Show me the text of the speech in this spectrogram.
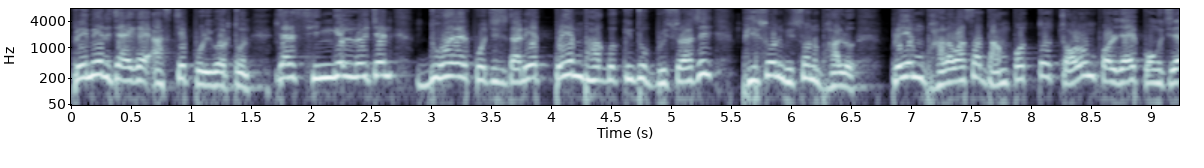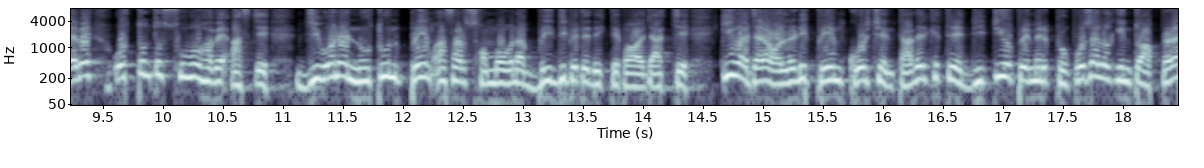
প্রেমের জায়গায় আসছে পরিবর্তন। যারা সিঙ্গেল রয়েছেন দু হাজার পঁচিশে দাঁড়িয়ে প্রেম ভাগ্য কিন্তু বৃষ রাশির ভীষণ ভীষণ ভালো। প্রেম, ভালোবাসা, দাম্পত্য চরম পর্যায়ে পৌঁছে যাবে, অত্যন্ত শুভভাবে আসছে। জীবনে নতুন প্রেম আসার সম্ভাবনা বৃদ্ধি পেতে দেখতে পাওয়া যাচ্ছে। কিংবা যারা অলরেডি প্রেম করছেন, তাদের ক্ষেত্রে দ্বিতীয় প্রেমের প্রপোজালও কিন্তু আপনারা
